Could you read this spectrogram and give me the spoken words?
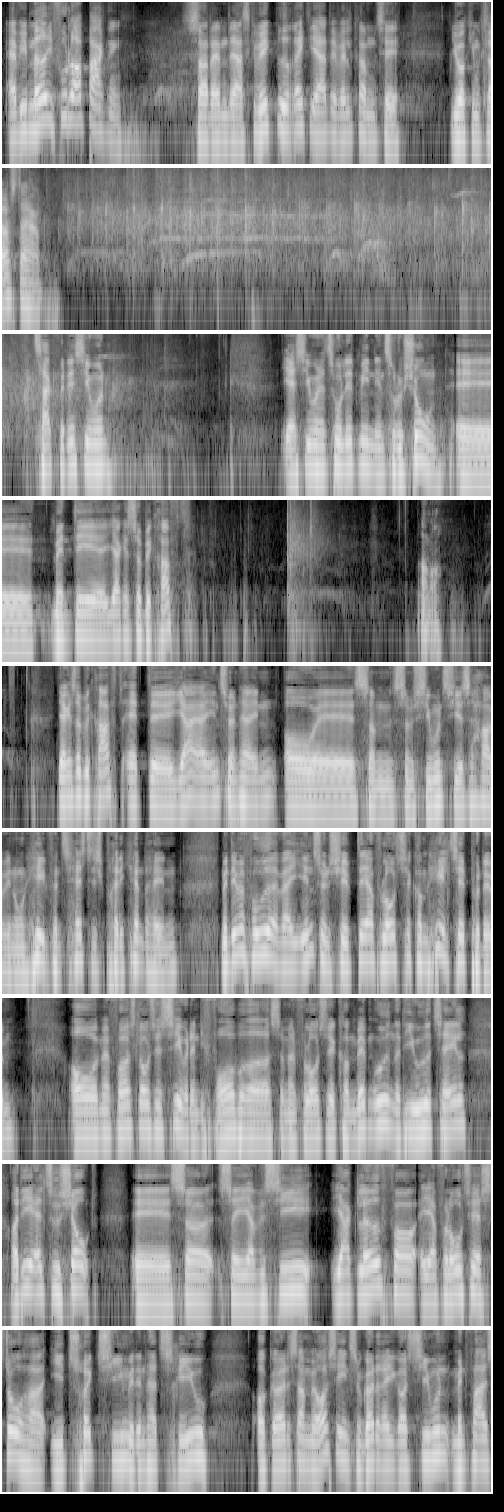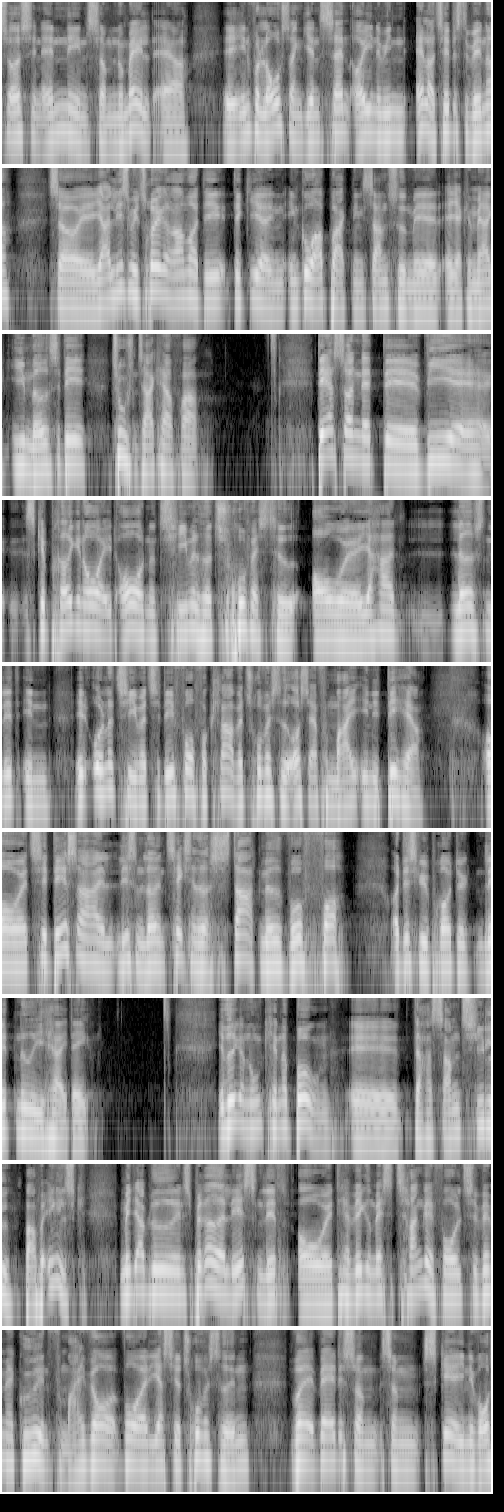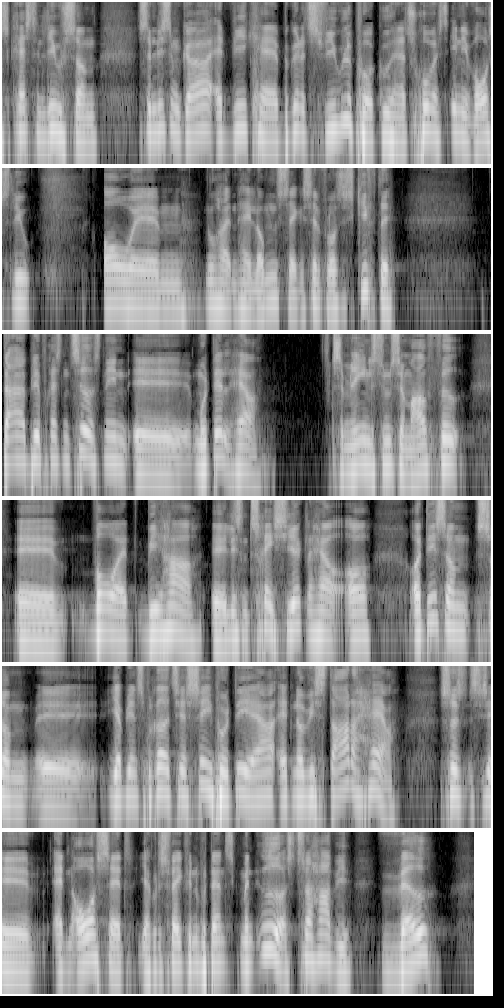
Er vi med i fuld opbakning? Sådan der. Skal vi ikke byde rigtig hjertelig velkommen til Joachim Kloster her? Tak for det, Simon. Ja, Simon jeg tog lidt min introduktion, øh, men det, jeg kan så bekræfte... Nå, nå. Jeg kan så bekræfte, at øh, jeg er intern herinde, og øh, som, som Simon siger, så har vi nogle helt fantastiske prædikanter herinde. Men det, man får ud af at være i internship, det er at få lov til at komme helt tæt på dem. Og man får også lov til at se, hvordan de forbereder sig, man får lov til at komme med dem ud, når de er ude at tale. Og det er altid sjovt. Øh, så, så jeg vil sige, jeg er glad for, at jeg får lov til at stå her i et trygt team i den her trio, og gøre det sammen med også en, som gør det rigtig godt, Simon, men faktisk også en anden en, som normalt er øh, inden for lovsang, Jens Sand, og en af mine allertætteste venner. Så øh, jeg er ligesom i trygge rammer, og det, det giver en, en god opbakning samtidig med, at jeg kan mærke, at I er med. Så det tusind tak herfra. Det er sådan, at øh, vi øh, skal prædike over et overordnet tema, der hedder trofasthed. Og øh, jeg har lavet sådan lidt en, et undertema til det, for at forklare, hvad trofasthed også er for mig ind i det her. Og øh, til det så har jeg ligesom lavet en tekst, der hedder Start med hvorfor. Og det skal vi prøve at dykke lidt ned i her i dag. Jeg ved ikke, om nogen kender bogen, øh, der har samme titel, bare på engelsk. Men jeg er blevet inspireret af at læse den lidt, og øh, det har vækket en masse tanker i forhold til, hvem er Gud ind for mig? Hvor, hvor er det, jeg ser trofasthed inde? Hvad, hvad er det, som, som sker inde i vores kristne liv, som, som ligesom gør, at vi kan begynde at tvivle på, at Gud han er trofast ind i vores liv? Og øh, nu har jeg den her i lommen, så jeg kan selv få lov til at skifte. Der bliver præsenteret sådan en øh, model her, som jeg egentlig synes er meget fed, øh, hvor at vi har øh, ligesom tre cirkler her, og, og det som, som øh, jeg bliver inspireret til at se på, det er, at når vi starter her, så øh, er den oversat, jeg kunne desværre ikke finde på dansk, men yderst, så har vi hvad,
